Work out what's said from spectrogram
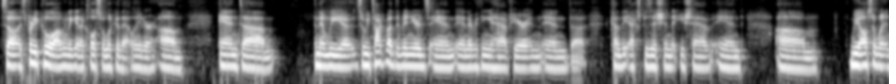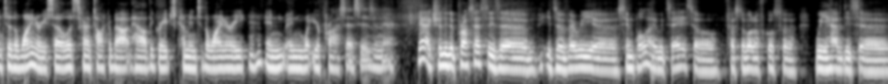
so it's pretty cool. I'm going to get a closer look at that later. Um, and um, and then we uh, so we talked about the vineyards and and everything you have here and and uh, kind of the exposition that you have and um, we also went into the winery. So let's kind of talk about how the grapes come into the winery and and what your process is in there. Yeah, actually, the process is a it's a very uh, simple, I would say. So first of all, of course, uh, we have this uh,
